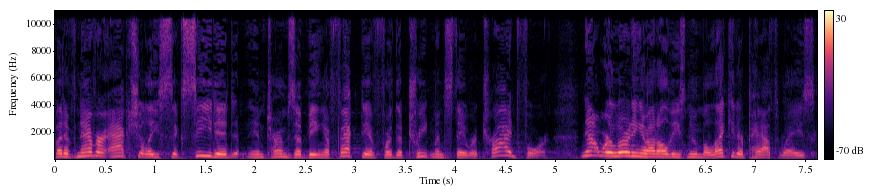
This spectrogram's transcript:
but have never actually succeeded in terms of being effective for the treatments they were tried for? Now we're learning about all these new molecular pathways.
